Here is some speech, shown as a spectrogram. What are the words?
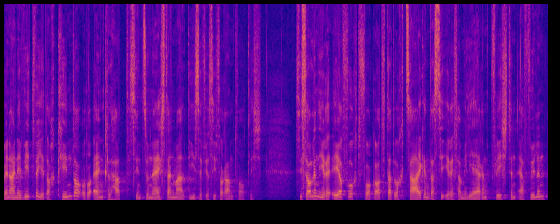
Wenn eine Witwe jedoch Kinder oder Enkel hat, sind zunächst einmal diese für sie verantwortlich. Sie sollen ihre Ehrfurcht vor Gott dadurch zeigen, dass sie ihre familiären Pflichten erfüllen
